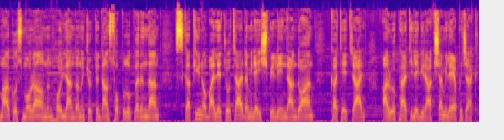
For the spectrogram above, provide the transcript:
Marcos Morao'nun Hollanda'nın köklü dans topluluklarından Scapino Ballet Rotterdam ile işbirliğinden doğan Katedral, Arupert ile bir akşam ile yapacak.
